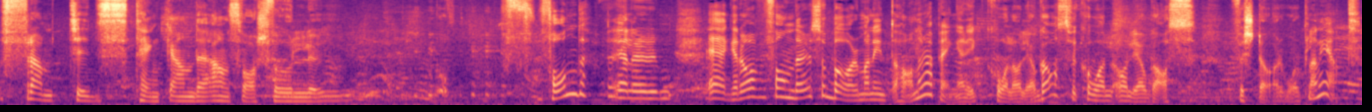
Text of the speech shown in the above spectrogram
framtidstänkande, ansvarsfull fond eller ägare av fonder så bör man inte ha några pengar i kol, olja och gas för kol, olja och gas förstör vår planet.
